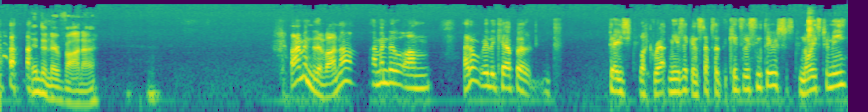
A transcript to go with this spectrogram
into Nirvana. I'm into Nirvana. I'm into um. I don't really care for today's like rap music and stuff that the kids listen to. It's just noise to me.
